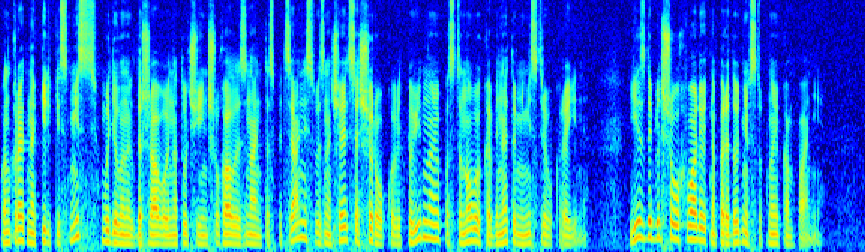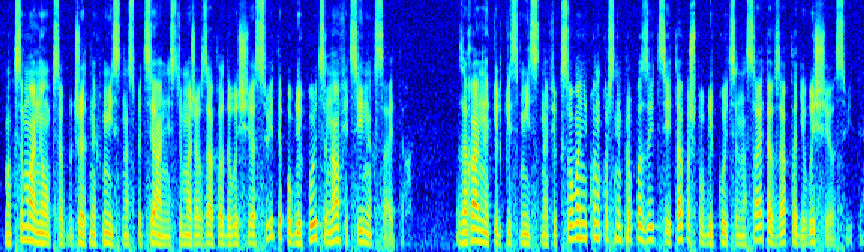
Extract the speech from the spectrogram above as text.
Конкретна кількість місць, виділених державою на ту чи іншу галузь знань та спеціальність, визначається щороку відповідною постановою Кабінету міністрів України. Її здебільшого ухвалюють напередодні вступної кампанії. Максимальний обсяг бюджетних місць на спеціальність у межах закладу вищої освіти публікується на офіційних сайтах. Загальна кількість місць на фіксовані конкурсні пропозиції також публікується на сайтах закладів вищої освіти.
